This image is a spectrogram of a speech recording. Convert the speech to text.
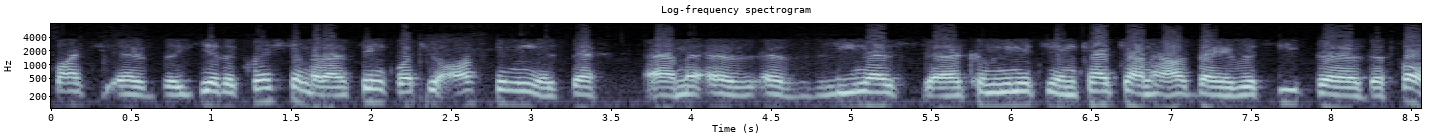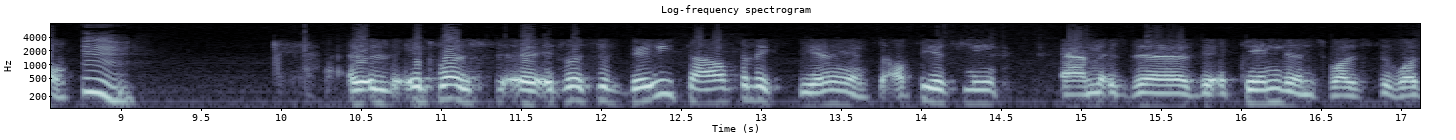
quite uh, hear the question, but I think what you're asking me is that um, of, of Lina's uh, community in Cape Town, how they received the, the film. Mm. It was uh, it was a very powerful experience. Obviously, um, the the attendance was was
